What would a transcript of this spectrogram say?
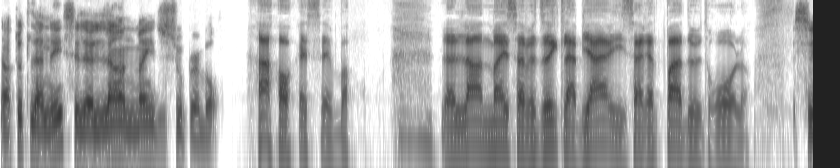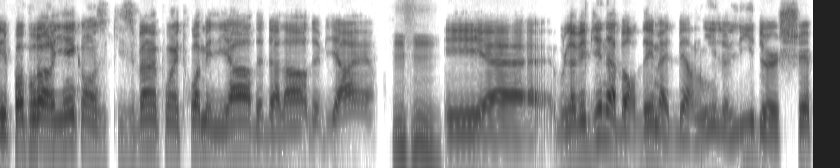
dans toute l'année, c'est le lendemain du Super Bowl? Ah ouais, c'est bon. Le lendemain, ça veut dire que la bière, il s'arrête pas à 2-3. là. C'est pas pour rien qu'il se vend 1,3 milliard de dollars de bière. Mhm. Et euh, vous l'avez bien abordé, Maître Bernier, le leadership.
